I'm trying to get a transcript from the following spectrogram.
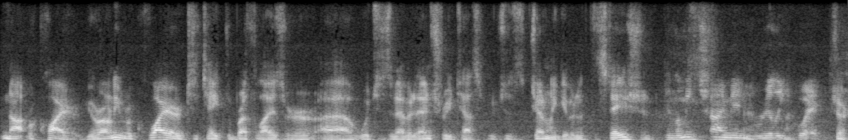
not required. You're only required to take the breathalyzer, uh, which is an evidentiary test, which is generally given at the station. And let me chime in really quick. Sure.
